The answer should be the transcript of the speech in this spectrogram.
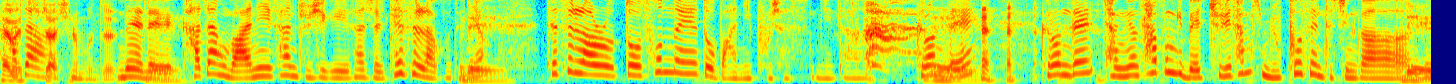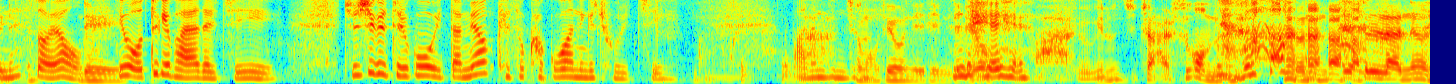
해외 가장- 투자하시는 분들. 네네 네. 가장 많이 산 주식이 사실 테슬라거든요. 네. 테슬라로 또 손해도 많이 보셨습니다. 그런데 네. 그런데 작년 4분기 매출이 36% 증가는 네. 했어요. 네. 이걸 어떻게 봐야 될지 주식을 들고 있다면 계속 갖고 가는 게 좋을지 많은 아, 분들이 참 어려운 일인데요. 네. 아 여기는 진짜 알 수가 없는데. 저는 테슬라는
